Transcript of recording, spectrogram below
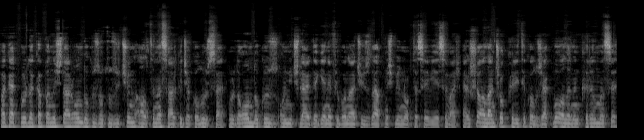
Fakat burada kapanışlar 19.33'ün altına sarkacak olursa burada 19.13'lerde gene Fibonacci %61 nokta seviyesi var. Yani şu alan çok kritik olacak. Bu alanın kırılması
